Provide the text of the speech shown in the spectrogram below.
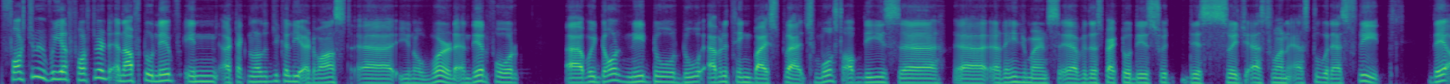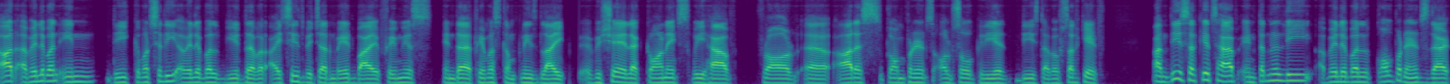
fortunately, we are fortunate enough to live in a technologically advanced, uh, you know, world, and therefore uh, we don't need to do everything by scratch. Most of these uh, uh, arrangements uh, with respect to this switch, this switch S1, S2, and S3, they are available in the commercially available gate driver ICs, which are made by famous in the famous companies like Vishay Electronics. We have for uh, RS components also create these type of circuits. And these circuits have internally available components that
